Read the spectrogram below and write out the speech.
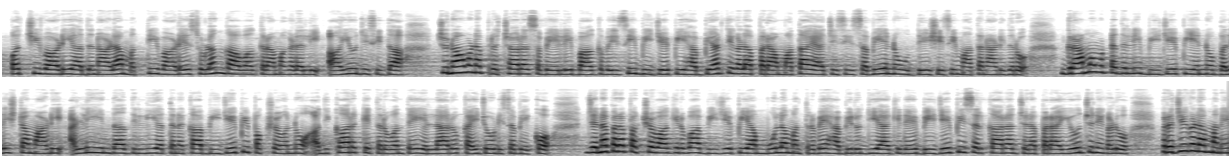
ಅಪ್ಪಚ್ಚಿವಾಡಿ, ಹದನಾಳ, ಮತ್ತಿವಾಡೆ, ಸುಳಂಗಾವ ಗ್ರಾಮಗಳಲ್ಲಿ ಆಯೋಜಿಸಿದ್ದ ಚುನಾವಣಾ ಪ್ರಚಾರ ಸಭೆಯಲ್ಲಿ ಭಾಗವಹಿಸಿ ಬಿಜೆಪಿ ಅಭ್ಯರ್ಥಿಗಳ ಪರ ಮತ ಯಾಚಿಸಿ ಸಭೆಯನ್ನು ಉದ್ದೇಶಿಸಿ ಮಾತನಾಡಿದರು. ಗ್ರಾಮ ಮಟ್ಟದಲ್ಲಿ ಬಿಜೆಪಿಯನ್ನು ಬಲಿಷ್ಠ ಮಾಡಿ ಹಳ್ಳಿಯಿಂದ ದಿಲ್ಲಿಯ ತನಕ ಬಿಜೆಪಿ ಪಕ್ಷವನ್ನು ಅಧಿಕಾರಕ್ಕೆ ತರುವಂತೆ ಎಲ್ಲರೂ ಕೈಜೋಡಿಸಬೇಕು. ಜನಪರ ಪಕ್ಷವಾಗಿರುವ ಬಿಜೆಪಿಯ ಮೂಲ ಮಂತ್ರವೇ ಅಭಿವೃದ್ಧಿಯಾಗಿದೆ. ಬಿಜೆಪಿ ಸರ್ಕಾರ ಜನಪರ ಯೋಜನೆಗಳು ಪ್ರಜೆಗಳ ಮನೆ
